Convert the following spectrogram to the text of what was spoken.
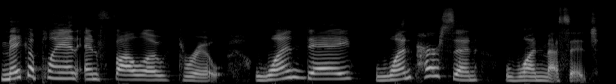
Make a plan and follow through. One day, one person, one message.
